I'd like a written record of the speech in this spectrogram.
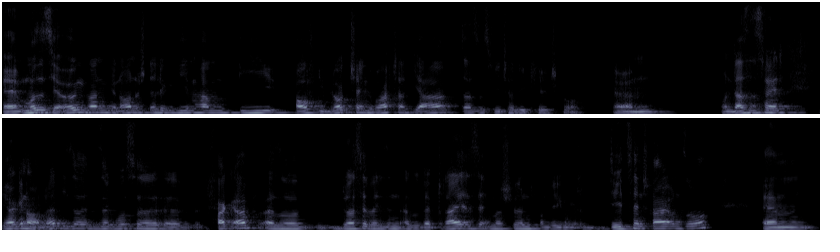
Äh, muss es ja irgendwann genau eine Stelle gegeben haben, die auf die Blockchain gebracht hat, ja, das ist Vitali Klitschko. Ähm, und das ist halt, ja genau, ne, dieser, dieser große äh, Fuck-up. Also du hast ja bei diesen, also Web 3 ist ja immer schön von wegen dezentral und so. Ähm,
